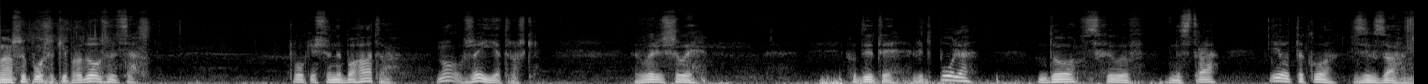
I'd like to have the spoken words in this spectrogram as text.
Наші пошуки продовжуються. Поки що небагато, ну вже є трошки. Вирішили ходити від поля до схилів Днестра і от тако зігзагами.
